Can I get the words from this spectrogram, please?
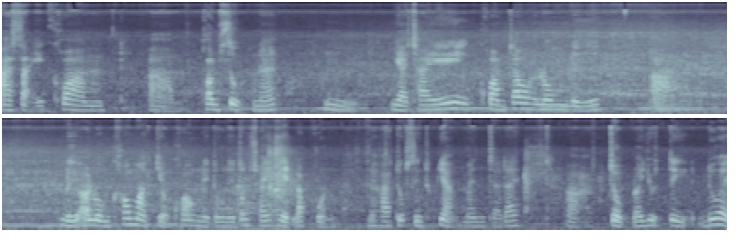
อาศัยความความสุขนะ อืมอย่าใช้ความเจ้าอารมณ์หรืออ หรืออารมณ์เข้ามาเกี่ยวข้องในตรงนี้ต้องใช้เหตุและผลนะคะ ทุกสิ่งทุกอย่างมันจะได้จบและยุติด้วย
